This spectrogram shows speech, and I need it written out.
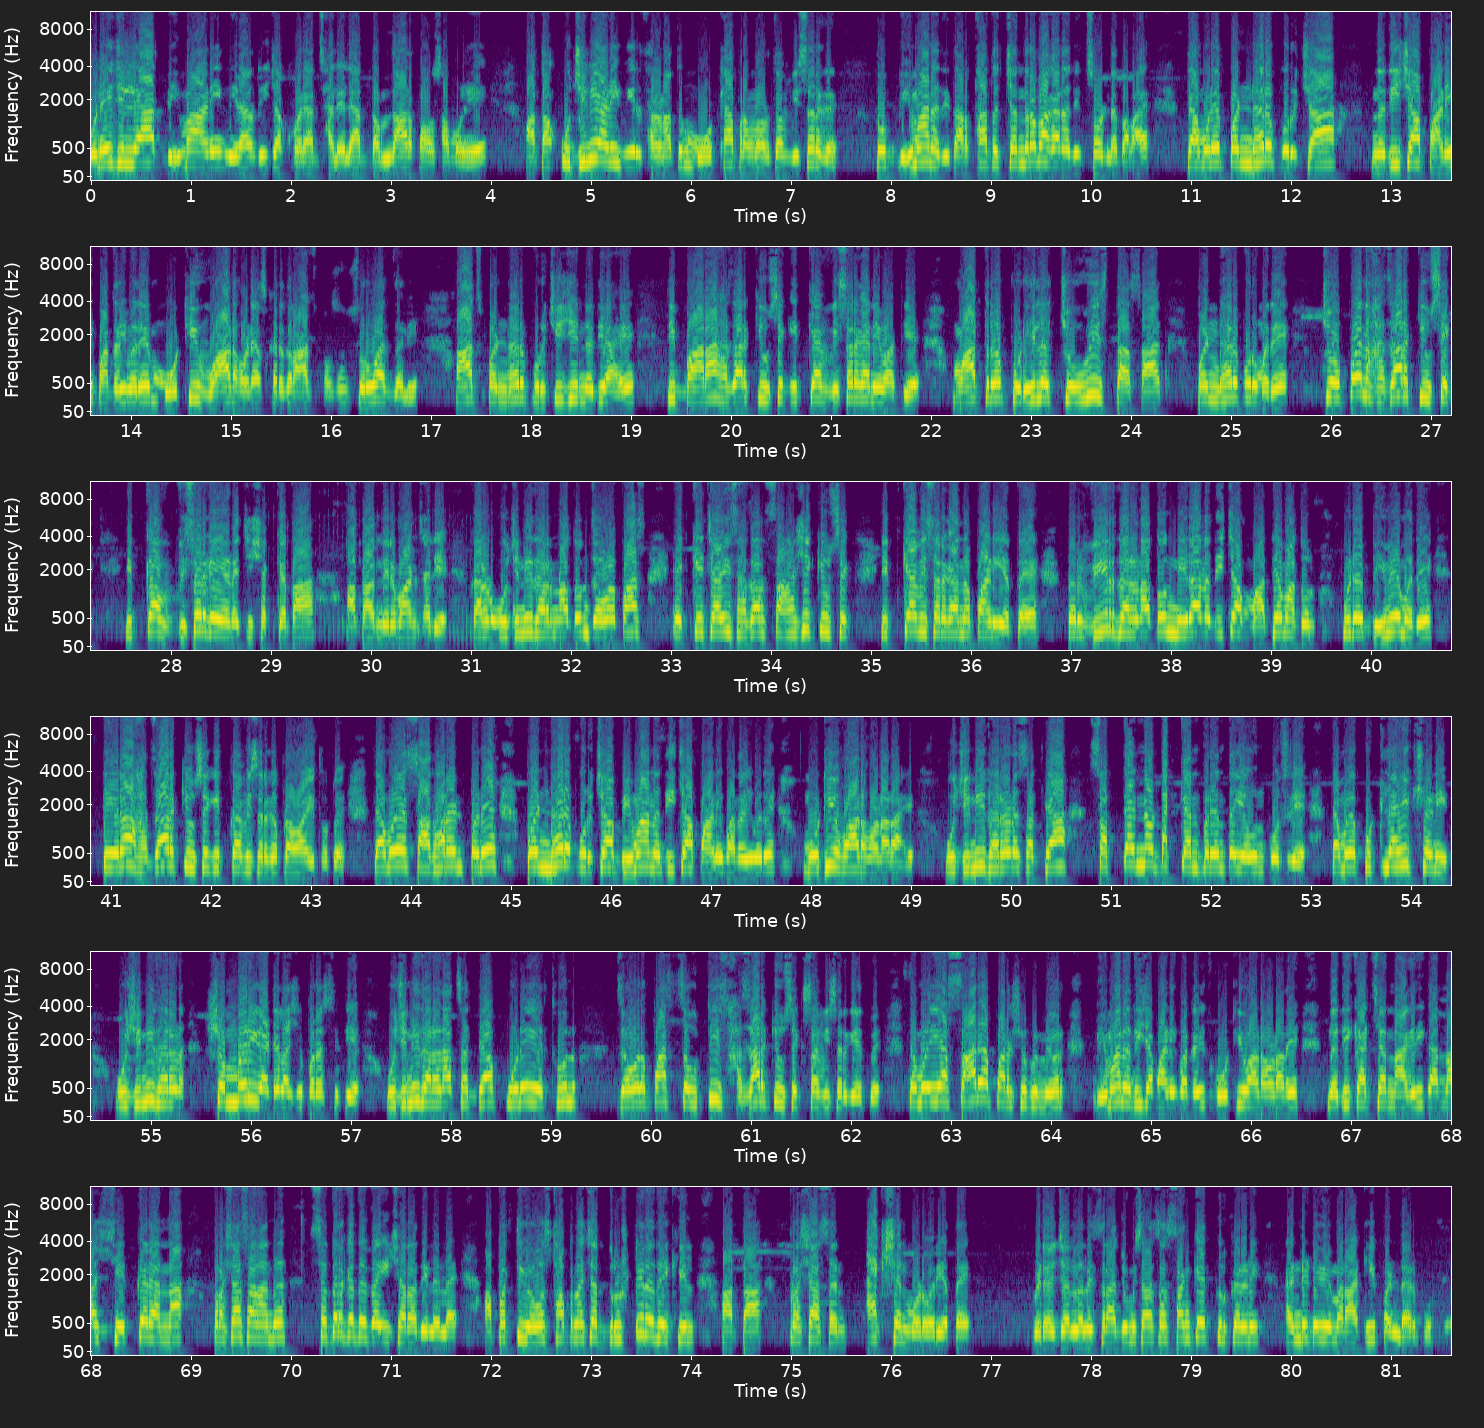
पुणे जिल्ह्यात भीमा आणि नीरा नदीच्या खोऱ्यात झालेल्या दमदार पावसामुळे आता उजनी आणि वीर धरणातून मोठ्या प्रमाणाचा विसर्ग आहे, तो भीमा नदीत अर्थात चंद्रभागा नदीत सोडण्यात आलाय. त्यामुळे पंढरपूरच्या नदीच्या पाणी पातळीमध्ये मोठी वाढ होण्यास खरं तर आजपासून सुरुवात झाली. आज पंढरपूरची जी नदी आहे ती बारा हजार क्युसेक इतक्या विसर्गाने वाहतीये. मात्र पुढील चोवीस तासात पंढरपूरमध्ये चोपन्न हजार क्युसेक इतका विसर्ग येण्याची शक्यता आता निर्माण झाली आहे. कारण उजनी धरणातून जवळपास एक्केचाळीस हजार सहाशे क्युसेक इतक्या विसर्गानं पाणी येत आहे तर वीर धरणातून नीरा नदीच्या माध्यमातून पुढे भीमेमध्ये तेरा हजार क्युसेक इतका विसर्ग प्रवाहित होतोय. त्यामुळे साधारणपणे पंढरपूरच्या भीमा नदीच्या पाणी पातळीमध्ये मोठी वाढ होणार आहे. उजनी धरण सध्या सत्त्याण्णव टक्क्यांपर्यंत येऊन पोहोचले त्यामुळे कुठल्याही क्षणी उजनी धरण शंभरी गाठेल अशी परिस्थिती आहे. उजनी धरणात सध्या पुणे येथून जवळपास चौतीस हजार क्युसेक्सचा विसर्ग येतोय. त्यामुळे या साऱ्या पार्श्वभूमीवर भीमा नदीच्या पाणी पातळीत मोठी वाढ होणार आहे. नदीकाठच्या नागरिकांना शेतकऱ्यांना प्रशासनानं सतर्कतेचा इशारा दिलेला आहे. आपत्ती व्यवस्थापनाच्या दृष्टीने देखील आता प्रशासन ऍक्शन मोडवर येत आहे व्हिडिओ जर्नलिस्ट राजू मिसाळचा संकेत कुलकर्णी एनडीटीव्ही मराठी पंढरपूर.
